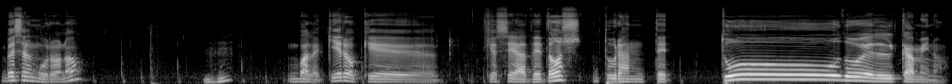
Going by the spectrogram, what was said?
¿Ves el muro, no? Vale, quiero que, que sea de dos durante todo el camino.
